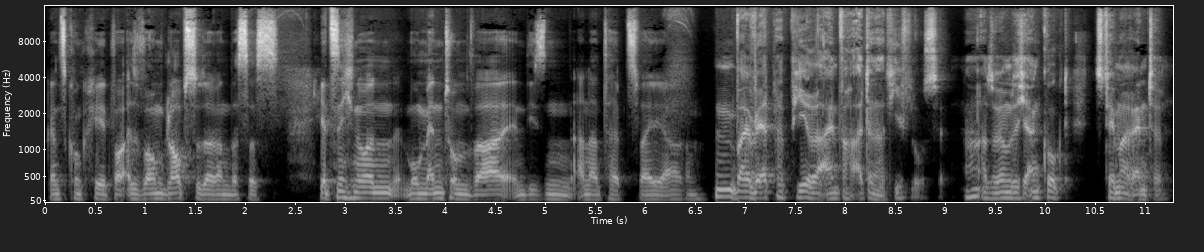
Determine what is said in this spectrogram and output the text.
ganz konkret? Also warum glaubst du daran, dass das jetzt nicht nur ein Momentum war in diesen anderthalb, zwei Jahren? Hm, weil Wertpapiere einfach alternativlos sind. Ne? Also wenn man sich anguckt, das Thema Rente,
